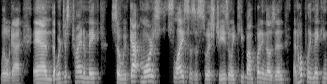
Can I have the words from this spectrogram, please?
little guy. And we're just trying to make so we've got more slices of Swiss cheese and we keep on putting those in and hopefully making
